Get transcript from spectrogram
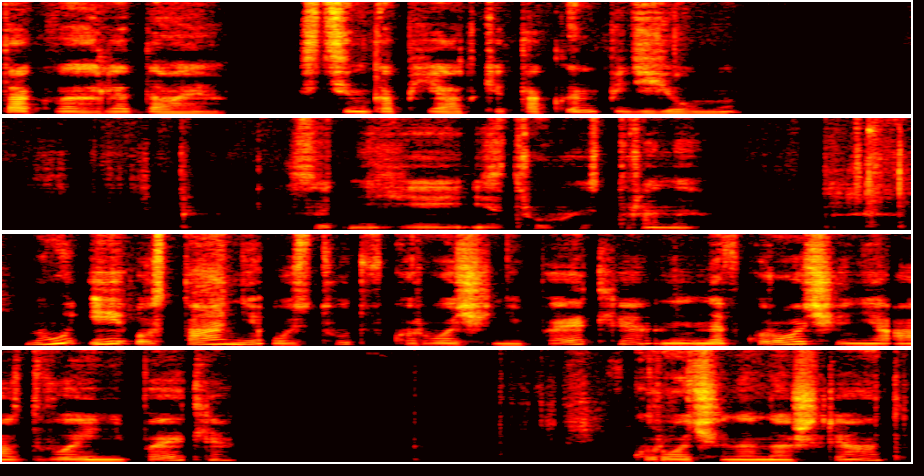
Так виглядає стінка п'ятки та клин підйому з однієї і з другої сторони. Ну і останні ось тут вкорочені петлі, не вкорочені, а здвоєні петлі, вкорочений наш ряд.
